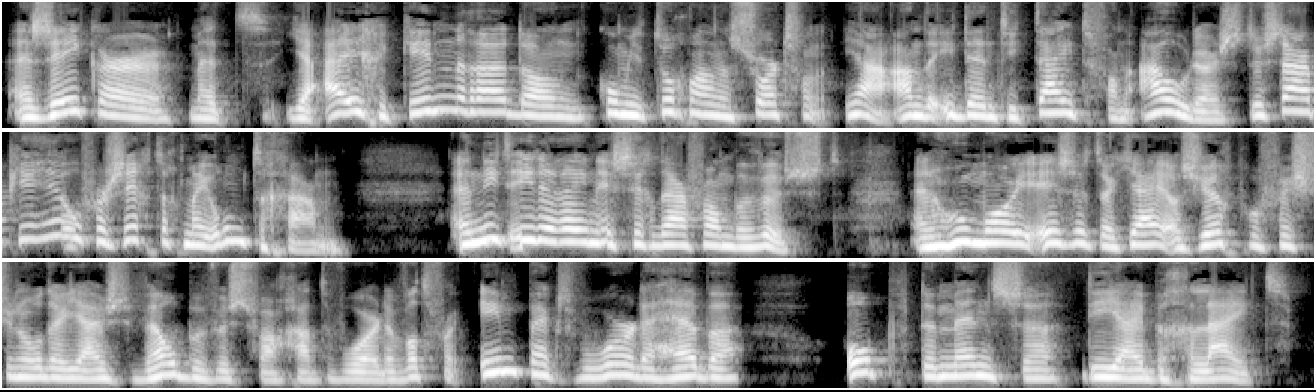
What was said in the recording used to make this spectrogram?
En zeker met je eigen kinderen, dan kom je toch wel een soort van, ja, aan de identiteit van ouders. Dus daar heb je heel voorzichtig mee om te gaan. En niet iedereen is zich daarvan bewust. En hoe mooi is het dat jij als jeugdprofessional er juist wel bewust van gaat worden? Wat voor impact woorden hebben op de mensen die jij begeleidt.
